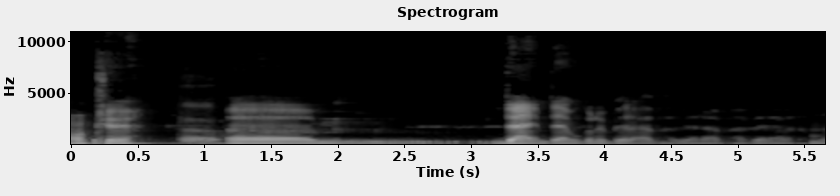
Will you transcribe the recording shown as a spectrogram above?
okay أه... دايم دايم أقول بيلعبها بيلعبها بيلعبها. ثم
